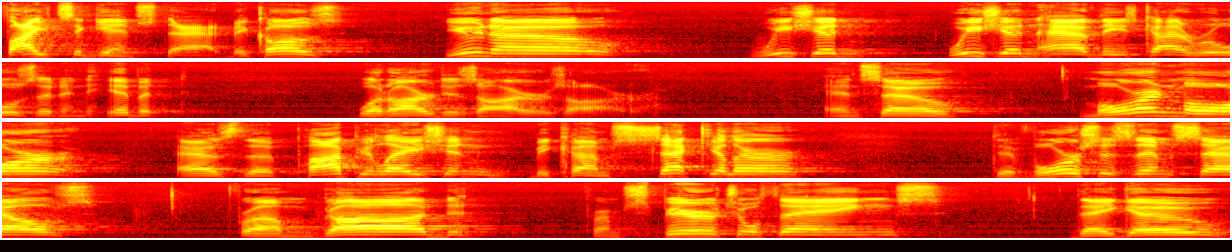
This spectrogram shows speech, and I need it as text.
fights against that because, you know, we shouldn't, we shouldn't have these kind of rules that inhibit what our desires are. And so, more and more, as the population becomes secular, divorces themselves from God, from spiritual things, they go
